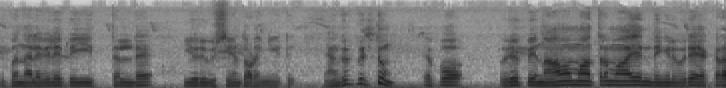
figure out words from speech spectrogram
ഇപ്പൊ നിലവിലെ ഇപ്പൊ ഈ ഇത്തലിന്റെ ഈ ഒരു വിഷയം തുടങ്ങിയിട്ട്. ഞങ്ങൾക്ക് കിട്ടും. ഇപ്പോൾ ഒരു നാമമാത്രമായ എന്തെങ്കിലും ഒരു ഏക്കറ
